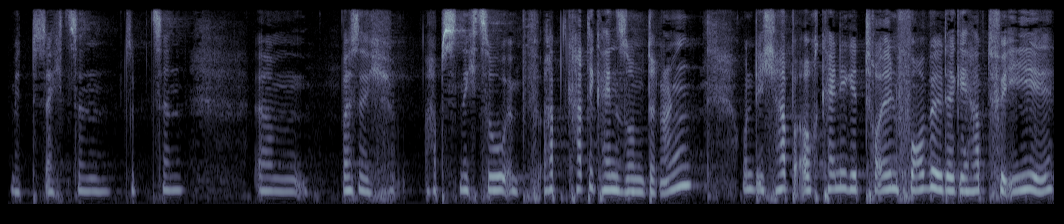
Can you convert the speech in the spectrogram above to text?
mit 16, 17. Ähm, weiß nicht, hab's nicht so, hab, hatte keinen so einen Drang und ich habe auch keine tollen Vorbilder gehabt für Ehe,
